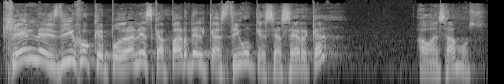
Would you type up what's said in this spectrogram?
¿Quién les dijo que podrán escapar del castigo que se acerca? avanzamos.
